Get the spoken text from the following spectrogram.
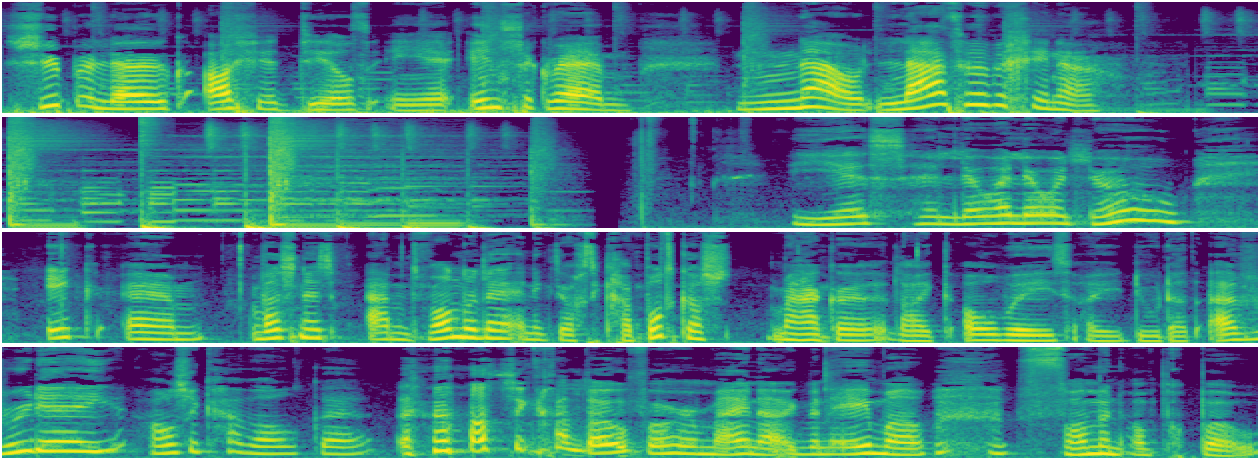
super leuk als je het deelt in je Instagram. Nou, laten we beginnen. Yes, hallo, hallo, hallo. Ik um, was net aan het wandelen en ik dacht, ik ga podcast maken. Like always, I do that every day. Als ik ga walken, als ik ga lopen, hoor mij nou. Ik ben helemaal van mijn apropos.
